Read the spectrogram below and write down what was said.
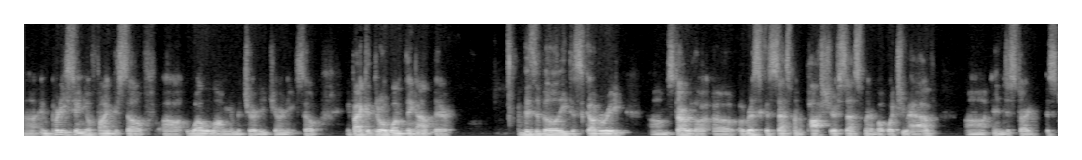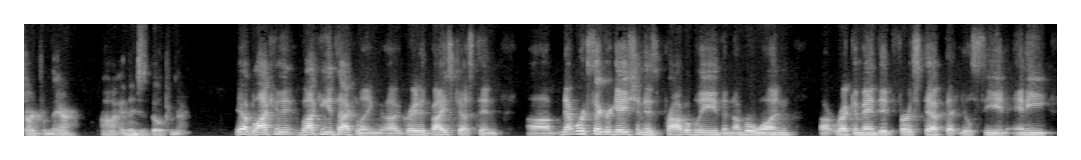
Uh, and pretty soon you'll find yourself uh, well along the maturity journey. So, if I could throw one thing out there visibility, discovery, um, start with a, a, risk assessment, a posture assessment about what you have, uh, and just start start from there, uh, and then just build from there. Yeah, blocking, blocking and tackling. Uh, great advice, Justin. Uh, network segregation is probably the number one recommended first step that you'll see in any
